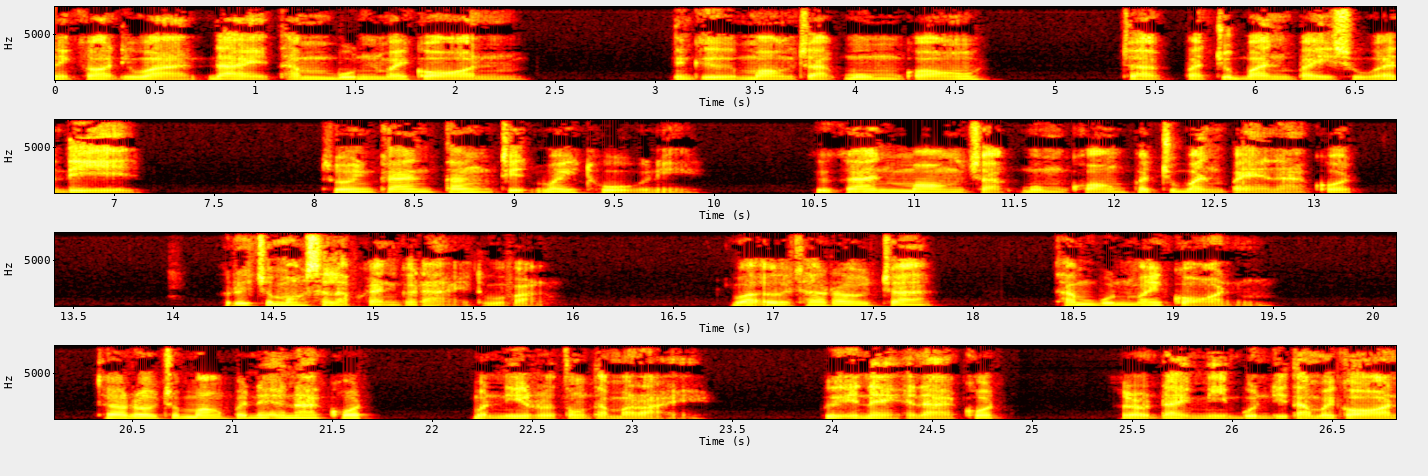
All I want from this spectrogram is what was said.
ในข้อที่ว่าได้ทำบุญไว้ก่อนนี่คือมองจากมุมของจากปัจจุบันไปสู่อดีต ส่วนการตั้งจิตไว้ถูกนี่คือการมองจากมุมของปัจจุบันไปอนาคต หรือจะมองสลับกันก็ได้ทุกฝังว่าเออถ้าเราจะทำบุญไว้ก่อน ถ้าเราจะมองไปในอนาคต วันนี้เราต้องทำอะไร เพื่อให้ในอนาคต เราได้มีบุญที่ทำไว้ก่อน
